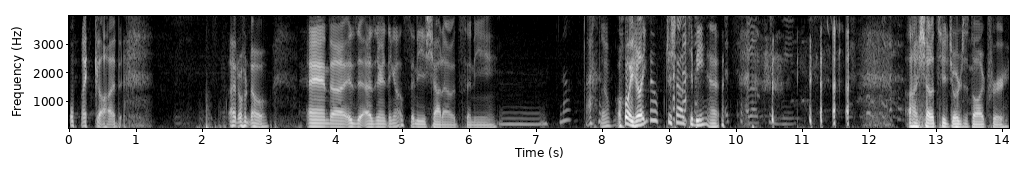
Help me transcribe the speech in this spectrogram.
Oh my god. I don't know. And uh, is there, is there anything else? Any shout outs? Any Mm, no. no? Oh, you're like no. Just shout out to me. Uh, Shout out to me. uh, shout out to George's dog for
